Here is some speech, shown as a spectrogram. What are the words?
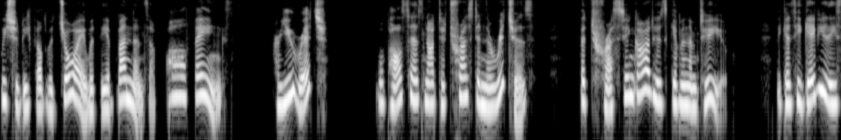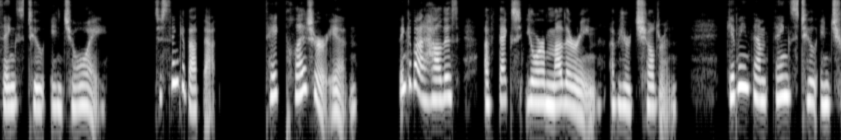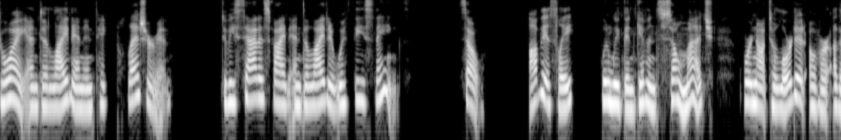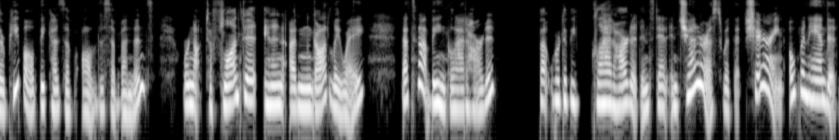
We should be filled with joy, with the abundance of all things. Are you rich? Well, Paul says not to trust in the riches, but trust in God who's given them to you, because he gave you these things to enjoy. Just think about that. Take pleasure in. Think about how this affects your mothering of your children, giving them things to enjoy and delight in and take pleasure in to be satisfied and delighted with these things. So, obviously, when we've been given so much, We're not to lord it over other people because of all of this abundance. We're not to flaunt it in an ungodly way. That's not being glad hearted, but we're to be glad hearted instead and generous with it, sharing, open handed,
